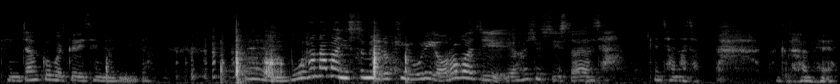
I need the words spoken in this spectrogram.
된장국을 끓일 생각입니다. 네, 무 하나만 있으면 이렇게 요리 여러 가지 하실 수 있어요. 자, 괜찮아졌다. 그 다음에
